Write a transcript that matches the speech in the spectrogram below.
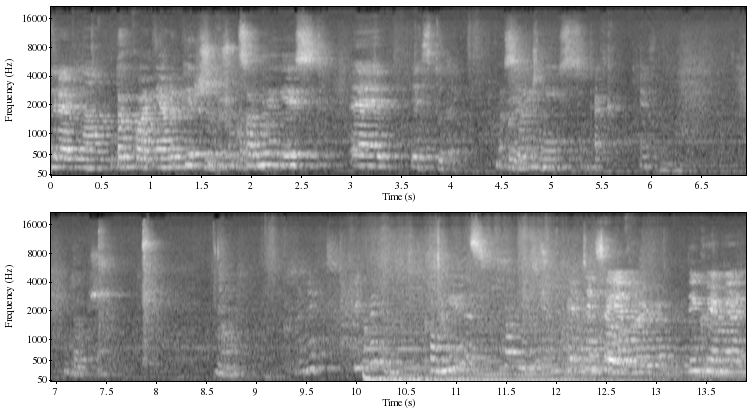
Drewna. Dokładnie, ale pierwszy wrzucony jest E, Jest tutaj. na swoim miejscu. Tak. Dobrze. No. Koniec? Dziękujemy. Koniec? Dziękujemy. Dziękujemy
